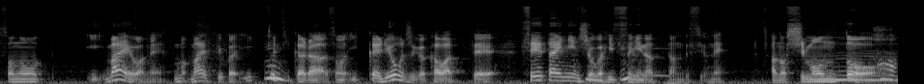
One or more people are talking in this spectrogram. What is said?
ーそのい前はねま前っていうか一時からその一回領事が変わって生体認証が必須になったんですよね、あの指紋とうん。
